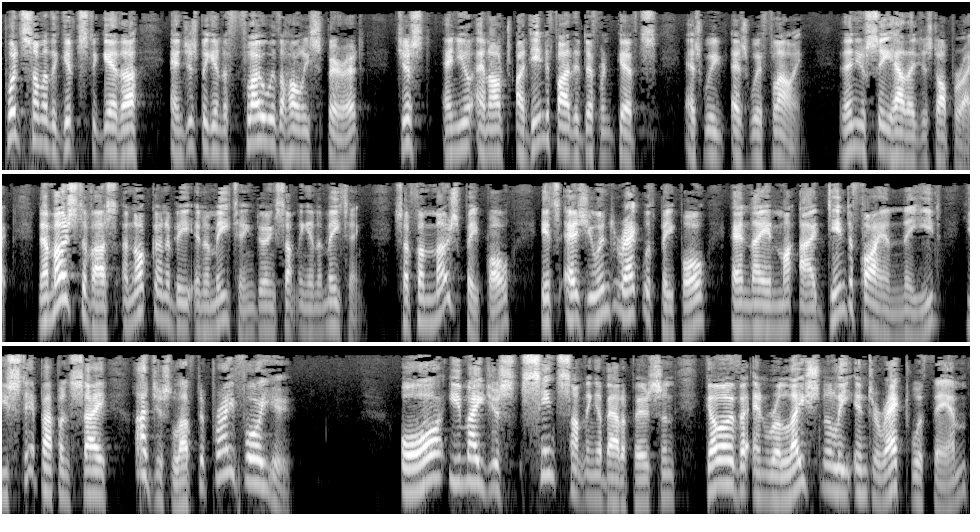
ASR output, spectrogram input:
put some of the gifts together and just begin to flow with the Holy Spirit. Just and you and I'll identify the different gifts as we as we're flowing. Then you'll see how they just operate. Now, most of us are not going to be in a meeting doing something in a meeting. So for most people, it's as you interact with people and they identify a need, you step up and say, I'd just love to pray for you. Or you may just sense something about a person, go over and relationally interact with them,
